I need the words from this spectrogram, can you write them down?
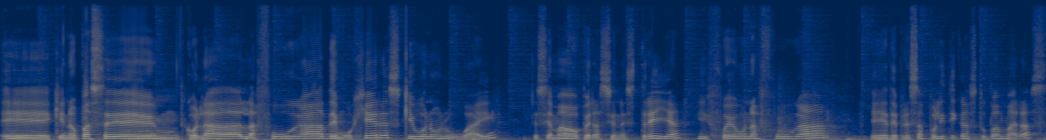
eh, que no pase mm, colada la fuga de mujeres que hubo en Uruguay, que se llamaba Operación Estrella, y fue una fuga eh, de presas políticas tupamaras,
